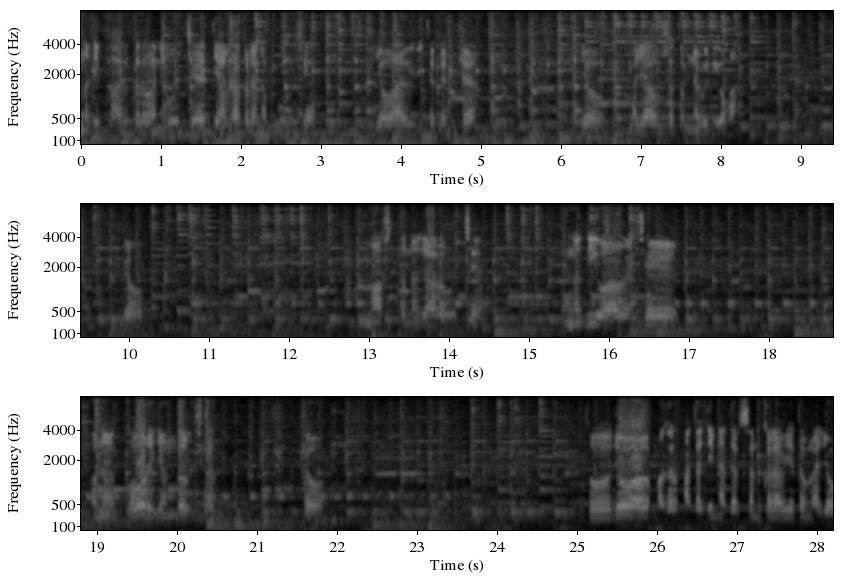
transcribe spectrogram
નદી પાર કરવાની હોય છે, ત્યાં લાકડાના પુલ છે. જો, આવી રીતે કંઈક છે. જો, મજા આવશે તમને વિડીયોમાં. જો, મસ્ત નજારો હોય છે. નદીઓ આવે છે અને ઘોર જંગલ છે. તો જો મગર માતાજીના દર્શન કરાવીએ તમને જો.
